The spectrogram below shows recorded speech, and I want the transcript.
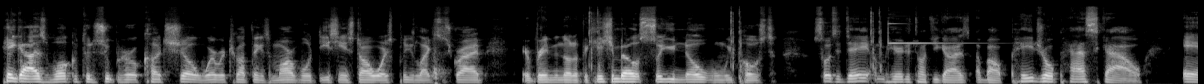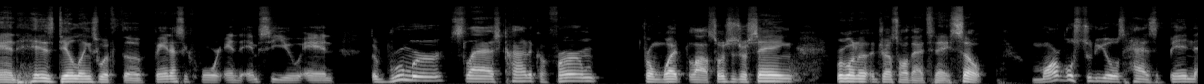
Hey guys, welcome to the Superhero Cut Show where we talk about things Marvel, DC, and Star Wars. Please like, subscribe, and ring the notification bell so you know when we post. So today I'm here to talk to you guys about Pedro Pascal and his dealings with the Fantastic Four and the MCU and the rumor slash kind of confirm from what a lot of sources are saying. We're going to address all that today. So Marvel Studios has been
